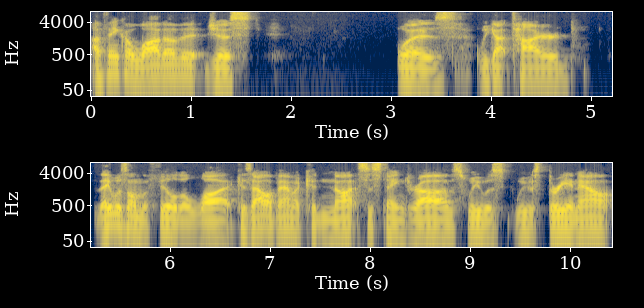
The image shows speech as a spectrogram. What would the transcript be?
I think a lot of it just was we got tired. They was on the field a lot because Alabama could not sustain drives. We was we was three and out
